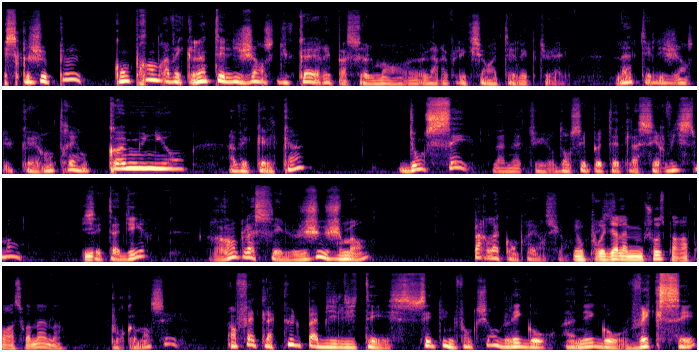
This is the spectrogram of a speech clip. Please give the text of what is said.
est-ce que je peux comprendre avec l'intelligence du cœur et pas seulement euh, la réflexion intellectuelle L'intelligence du cœur, entrer en communion avec quelqu'un dont c'est la nature, dont c'est peut-être l'asservissement, Et- c'est-à-dire remplacer le jugement par la compréhension. Et on pourrait dire la même chose par rapport à soi-même. Pour commencer. En fait, la culpabilité, c'est une fonction de l'ego. Un ego vexé,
